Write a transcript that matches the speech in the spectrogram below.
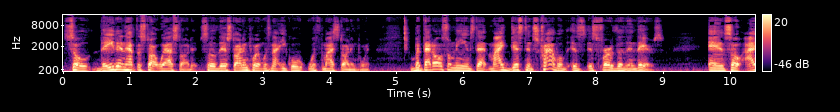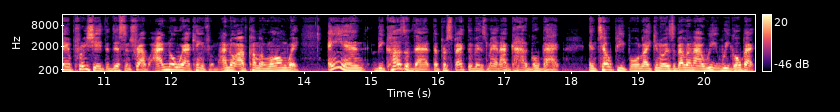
So they didn't have to start where I started. So their starting point was not equal with my starting point. But that also means that my distance traveled is, is further than theirs. And so I appreciate the distance travel. I know where I came from. I know I've come a long way. And because of that, the perspective is, man, I gotta go back and tell people like, you know, Isabella and I, we, we go back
